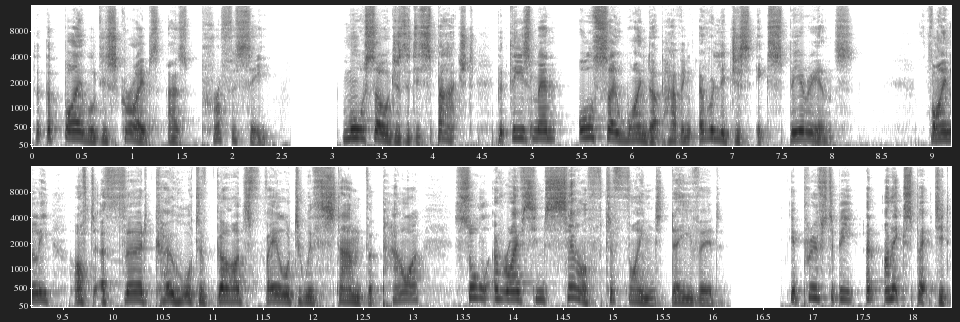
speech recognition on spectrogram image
that the Bible describes as prophecy. More soldiers are dispatched, but these men also wind up having a religious experience. Finally, after a third cohort of guards failed to withstand the power, Saul arrives himself to find David. It proves to be an unexpected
